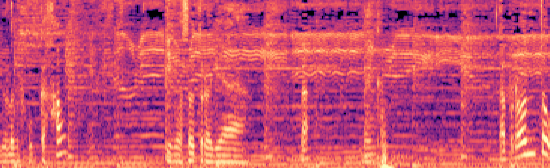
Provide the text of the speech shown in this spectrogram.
Yo lo dejo encajado y vosotros ya. Venga. Hasta pronto.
